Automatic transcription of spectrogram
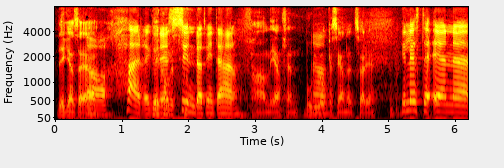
det kan jag säga. ja herregud, Det det är synd att vi inte är här. Fan, egentligen borde vi Ja. åka senare till Sverige. Jag läste en, eh,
